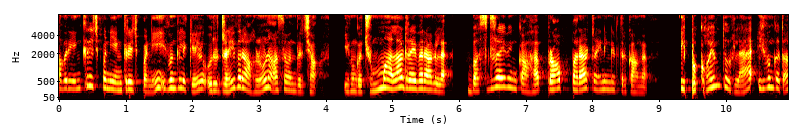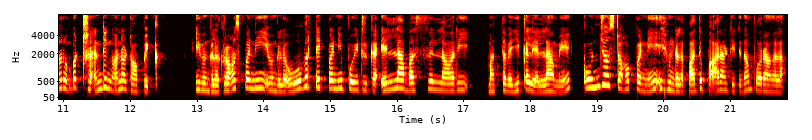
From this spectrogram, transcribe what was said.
அவர் என்கரேஜ் பண்ணி என்கரேஜ் பண்ணி இவங்களுக்கே ஒரு டிரைவர் ஆகணும்னு ஆசை வந்துருச்சான் இவங்க சும்மாலாம் டிரைவர் ஆகலை. பஸ் டிரைவிங்காக ப்ராப்பராக ட்ரைனிங் எடுத்திருக்காங்க. இப்போ கோயம்புத்தூரில் இவங்க தான் ரொம்ப ட்ரெண்டிங்கான டாபிக் இவங்களை க்ராஸ் பண்ணி இவங்களை ஓவர்டேக் பண்ணி போயிட்டுருக்க எல்லா பஸ்ஸு லாரி மற்ற வெஹிக்கல் எல்லாமே கொஞ்சம் ஸ்டாப் பண்ணி இவங்களை பார்த்து பாராட்டிட்டு தான் போகிறாங்களாம்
